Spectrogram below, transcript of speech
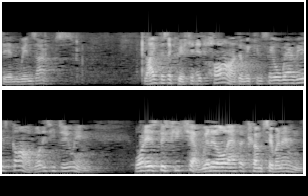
sin wins out. Life as a Christian is hard, and we can say, "Oh, where is God? What is He doing? What is the future? Will it all ever come to an end?"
